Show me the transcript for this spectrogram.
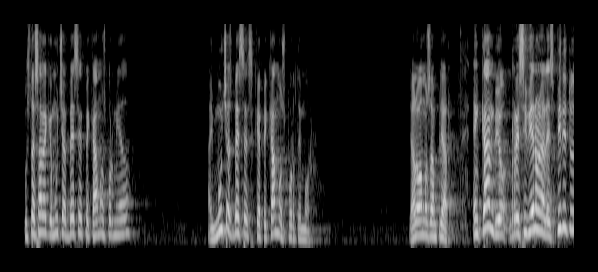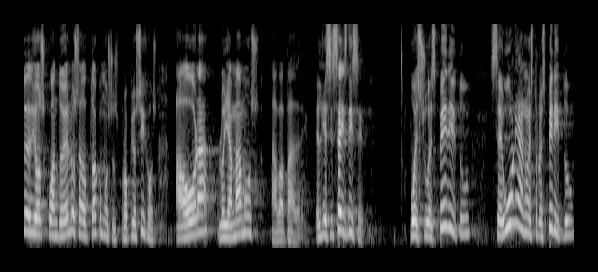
¿Usted sabe que muchas veces pecamos por miedo? Hay muchas veces que pecamos por temor. Ya lo vamos a ampliar. En cambio, recibieron al Espíritu de Dios cuando Él los adoptó como sus propios hijos. Ahora lo llamamos Abba Padre. El 16 dice, pues su Espíritu se une a nuestro Espíritu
